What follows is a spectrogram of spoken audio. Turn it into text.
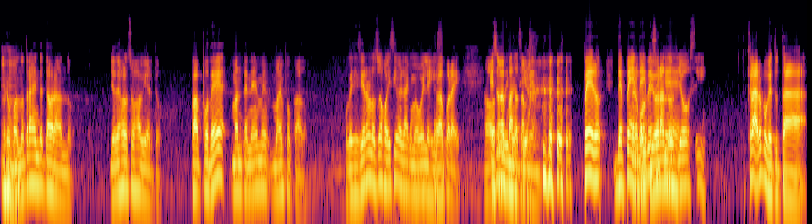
Pero cuando otra gente está orando, yo dejo los ojos abiertos para poder mantenerme más enfocado. Porque si cierro los ojos, ahí sí es verdad que me voy lejísimo. va por ahí. a Eso me pasa también. Pero depende. Pero cuando estoy orando, que- yo sí. Claro, porque tú estás,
